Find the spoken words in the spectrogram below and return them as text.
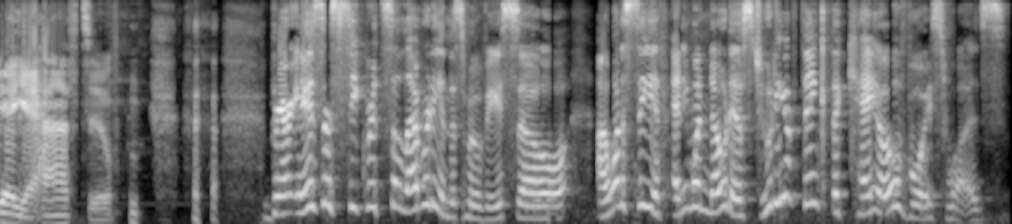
yeah, you have to. There is a secret celebrity in this movie, so I want to see if anyone noticed. Who do you think the KO voice was?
